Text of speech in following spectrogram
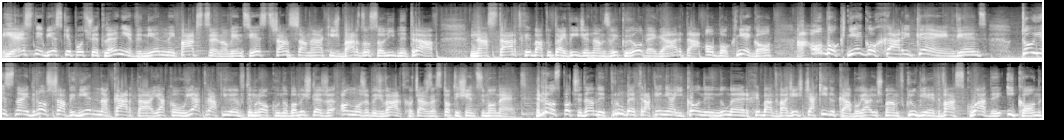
Jest niebieskie podświetlenie w wymiennej paczce, no więc jest szansa na jakiś bardzo solidny traf. Na start chyba tutaj wyjdzie nam zwykły Odegaard, a ob obok niego, a obok niego Harry Kane, więc to jest najdroższa wymienna karta, jaką ja trafiłem w tym roku, no bo myślę, że on może być wart chociaż ze 100 tysięcy monet. Rozpoczynamy próbę trafienia ikony numer chyba 20 kilka, bo ja już mam w klubie dwa składy ikon,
